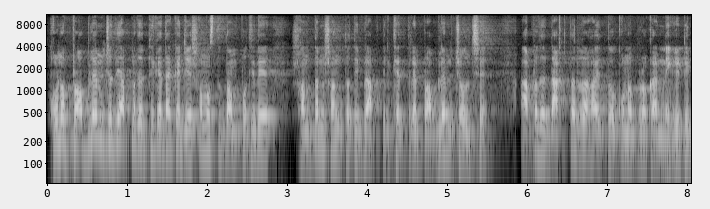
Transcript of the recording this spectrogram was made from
কোনো প্রবলেম যদি আপনাদের থেকে থাকে, যে সমস্ত দম্পতিদের সন্তান সন্ততি প্রাপ্তির ক্ষেত্রে প্রবলেম চলছে, আপনাদের ডাক্তাররা হয়তো কোনো প্রকার নেগেটিভ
